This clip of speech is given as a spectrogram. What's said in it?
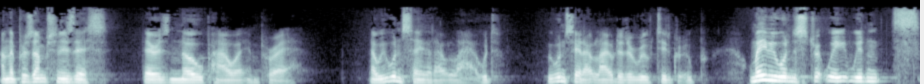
And the presumption is this there is no power in prayer. Now, we wouldn't say that out loud. We wouldn't say it out loud at a rooted group. Or maybe we wouldn't, we wouldn't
